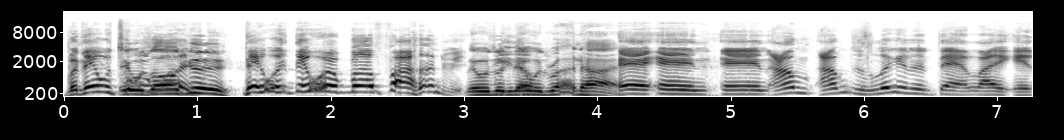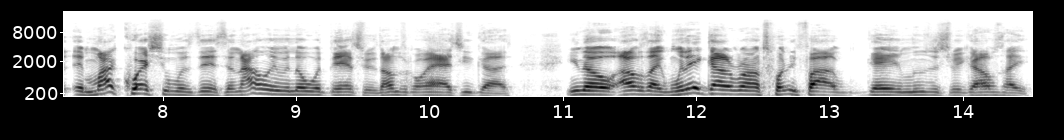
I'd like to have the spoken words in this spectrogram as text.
But they were two was all one. good. They were they were above 500. They was it know? was riding high. And, and and I'm I'm just looking at that like, and, and my question was this, and I don't even know what the answer is. I'm just gonna ask you guys. You know, I was like, when they got around 25 game losing streak, I was like,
